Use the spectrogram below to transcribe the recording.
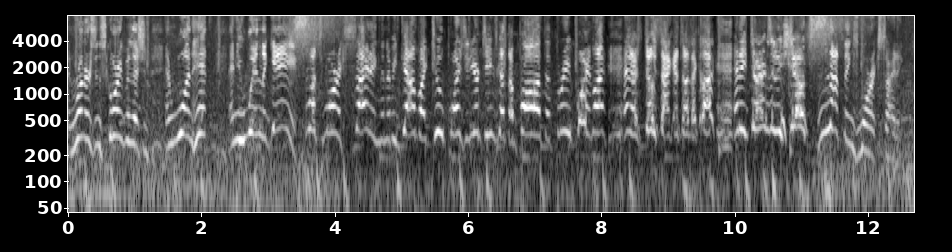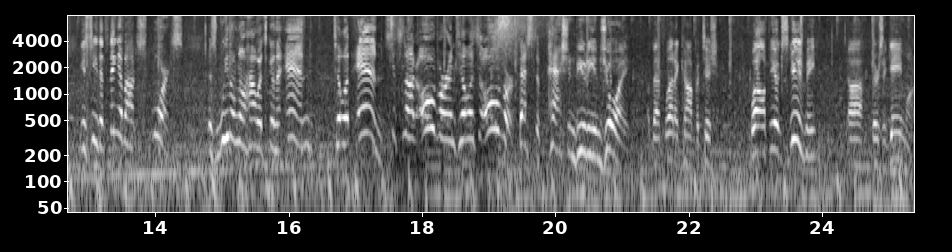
and runners in scoring position, and one hit, and you win the game. What's more exciting than to be down by two points and your team's got the ball at the three point line, and there's two seconds on the clock, and he turns and he shoots? Nothing's more exciting. You see, the thing about sports is we don't know how it's going to end till it ends. It's not over until it's over. That's the passion, beauty, and joy of athletic competition. Well, if you excuse me, uh, there's a game on.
